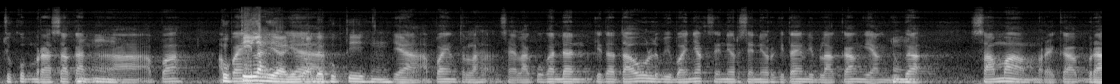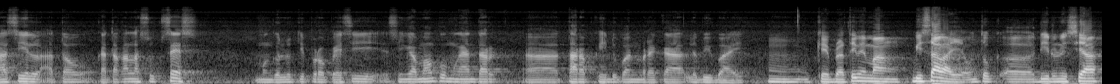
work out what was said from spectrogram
cukup merasakan Hmm. uh, apa Bukti lah ya, gitu ada bukti. Hmm. ya apa yang telah saya lakukan dan kita tahu lebih banyak senior senior kita yang di belakang yang juga sama mereka berhasil atau katakanlah sukses menggeluti profesi sehingga mampu mengantar eh, taraf kehidupan mereka lebih baik. Hmm, Oke, berarti memang bisa lah ya untuk eh, di Indonesia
